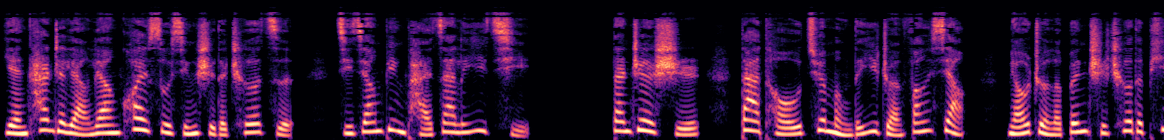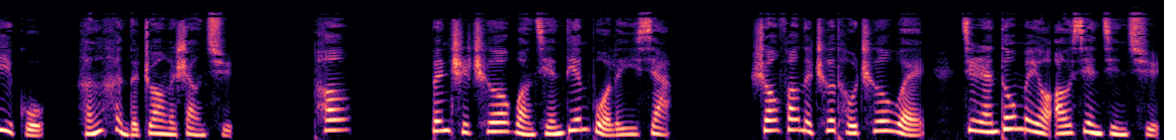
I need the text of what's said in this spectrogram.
眼看着两辆快速行驶的车子即将并排在了一起，但这时大头却猛地一转方向，瞄准了奔驰车的屁股，狠狠地撞了上去。砰！奔驰车往前颠簸了一下，双方的车头车尾竟然都没有凹陷进去，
